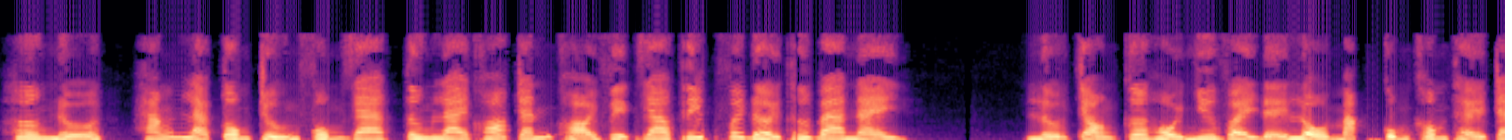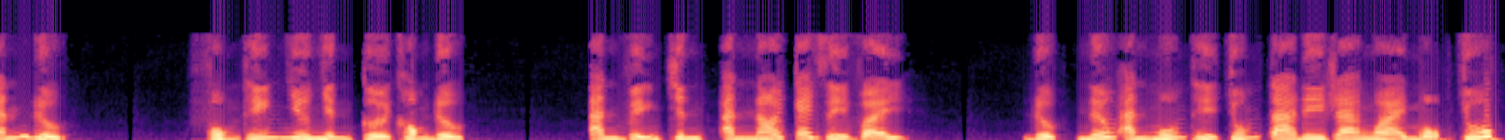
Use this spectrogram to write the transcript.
Hơn nữa, hắn là tôn trưởng Phùng Gia, tương lai khó tránh khỏi việc giao tiếp với đời thứ ba này. Lựa chọn cơ hội như vậy để lộ mặt cũng không thể tránh được. Phùng Thiến Như nhịn cười không được. Anh Viễn Chinh, anh nói cái gì vậy? Được, nếu anh muốn thì chúng ta đi ra ngoài một chút.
